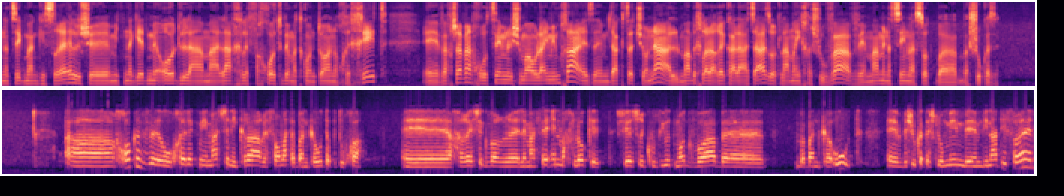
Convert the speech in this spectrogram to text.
נציג בנק ישראל שמתנגד מאוד למהלך לפחות במתכונתו הנוכחית. אה, ועכשיו אנחנו רוצים לשמוע אולי ממך איזה עמדה קצת שונה על מה בכלל הרקע להצעה הזאת, למה היא חשובה ומה מנסים לעשות בשוק הזה. החוק הזה הוא חלק ממה שנקרא רפורמת הבנקאות הפתוחה. אה, אחרי שכבר אה, למעשה אין מחלוקת שיש ריכוזיות מאוד גבוהה בבנקאות ובשוק התשלומים במדינת ישראל,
